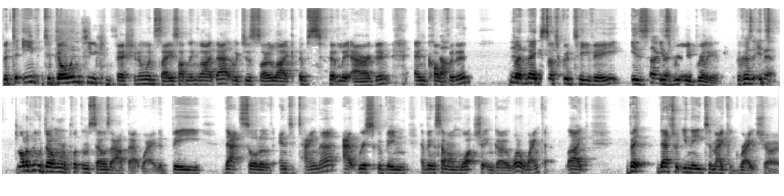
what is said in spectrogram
But to even, to go into your confessional and say something like that, which is so like absurdly arrogant and confident, yeah. but makes such good TV, is so is really brilliant because it's yeah. a lot of people don't want to put themselves out that way to be that sort of entertainer at risk of being having someone watch it and go, "What a wanker!" Like, but that's what you need to make a great show,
